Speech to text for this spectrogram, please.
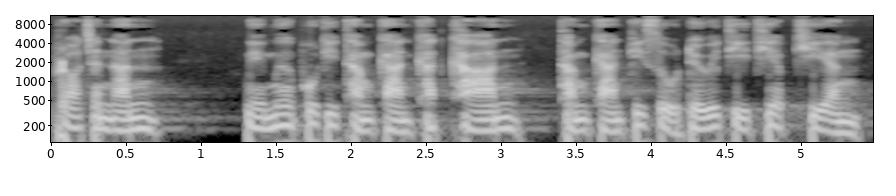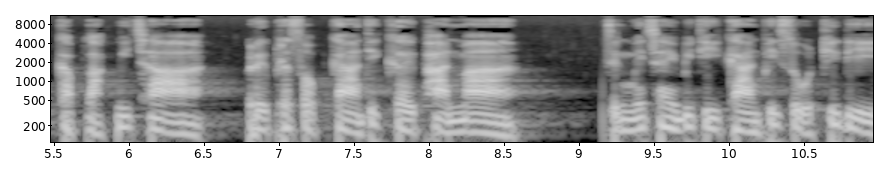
เพราะฉะนั้น ในเมื่อผู้ที่ทำการคัดค้านทำการพิสูจน์ด้วยวิธีเทียบเคียงกับหลักวิชาหรือประสบการณ์ที่เคยผ่านมา จึงไม่ใช่วิธีการพิสูจน์ที่ดี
